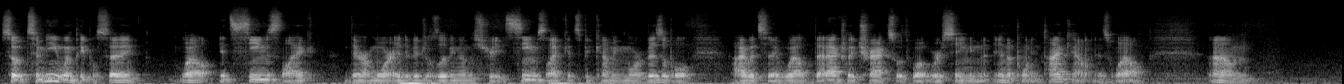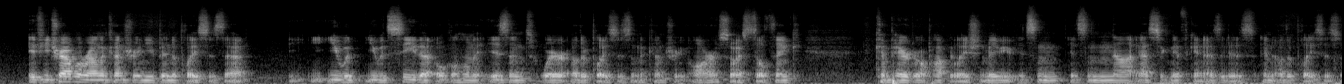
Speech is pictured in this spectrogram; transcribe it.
So to me when people say, well, it seems like there are more individuals living on the street, it seems like it's becoming more visible, I would say, well, that actually tracks with what we're seeing in, in the point in time count as well. Um, if you travel around the country and you've been to places that you would you would see that Oklahoma isn't where other places in the country are. So I still think compared to our population, maybe it's n- it's not as significant as it is in other places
